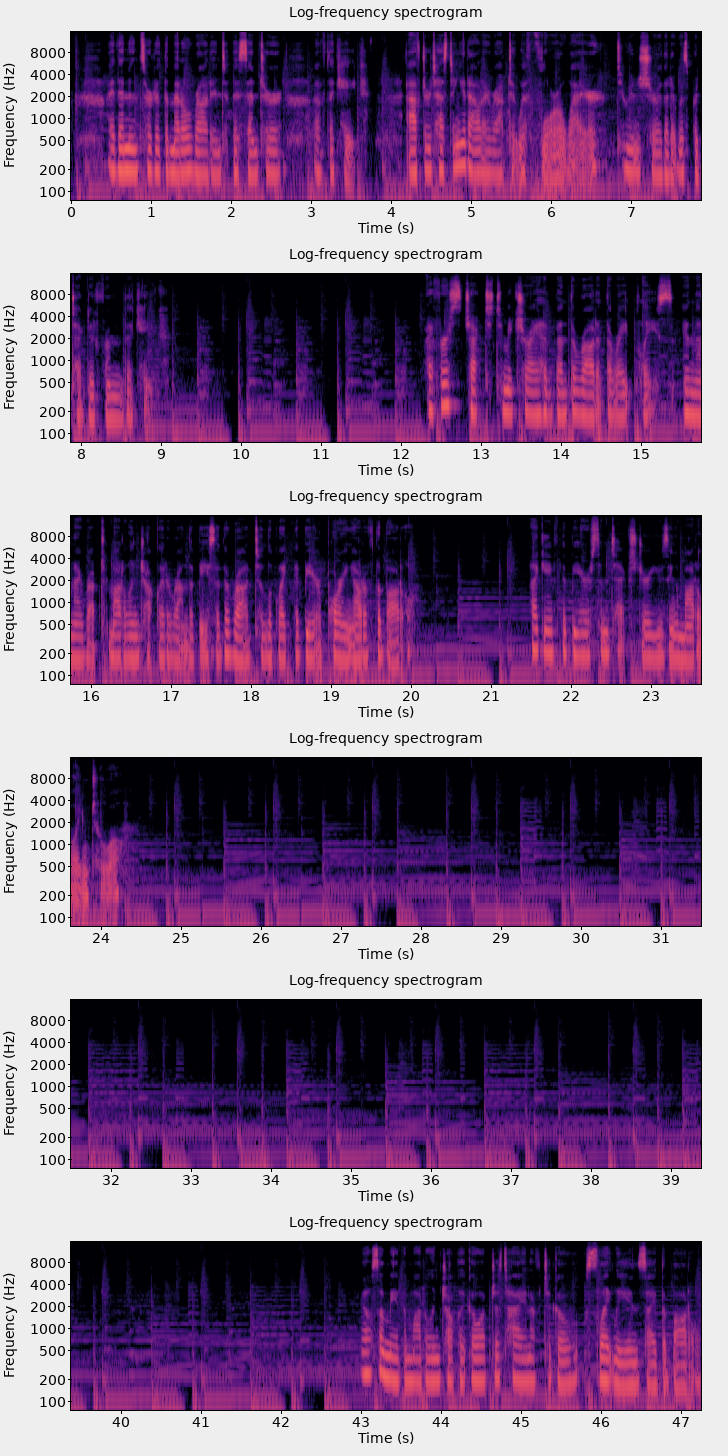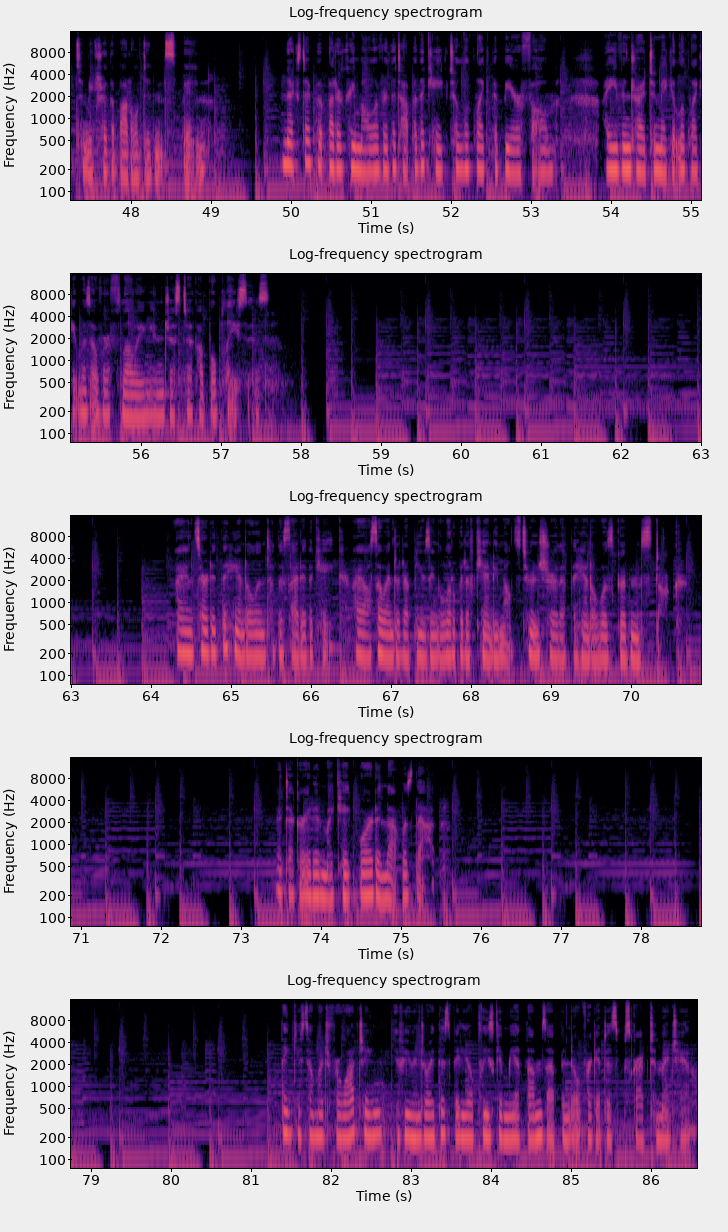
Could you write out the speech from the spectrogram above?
I then inserted the metal rod into the center of the cake. After testing it out, I wrapped it with floral wire to ensure that it was protected from the cake. I first checked to make sure I had bent the rod at the right place, and then I wrapped modeling chocolate around the base of the rod to look like the beer pouring out of the bottle. I gave the beer some texture using a modeling tool. I also made the modeling chocolate go up just high enough to go slightly inside the bottle to make sure the bottle didn't spin. Next, I put buttercream all over the top of the cake to look like the beer foam. I even tried to make it look like it was overflowing in just a couple places. I inserted the handle into the side of the cake. I also ended up using a little bit of candy melts to ensure that the handle was good and stuck. I decorated my cake board and that was that. Thank you so much for watching. If you enjoyed this video, please give me a thumbs up and don't forget to subscribe to my channel.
